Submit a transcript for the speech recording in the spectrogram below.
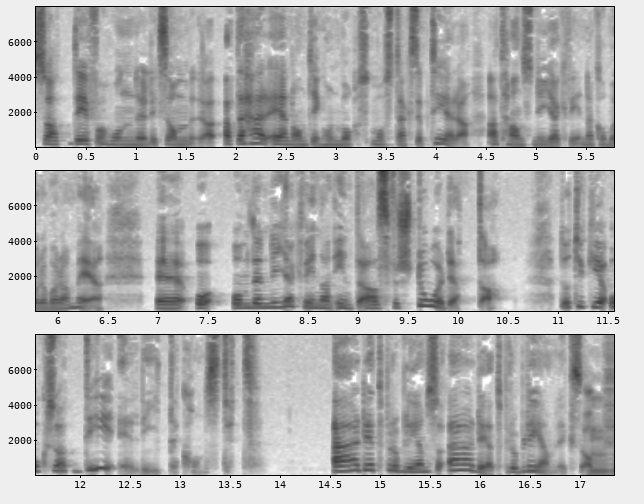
Så att det får hon liksom, att det här är någonting hon måste acceptera, att hans nya kvinna kommer att vara med. Eh, och om den nya kvinnan inte alls förstår detta, då tycker jag också att det är lite konstigt. Är det ett problem så är det ett problem. Liksom. Mm.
